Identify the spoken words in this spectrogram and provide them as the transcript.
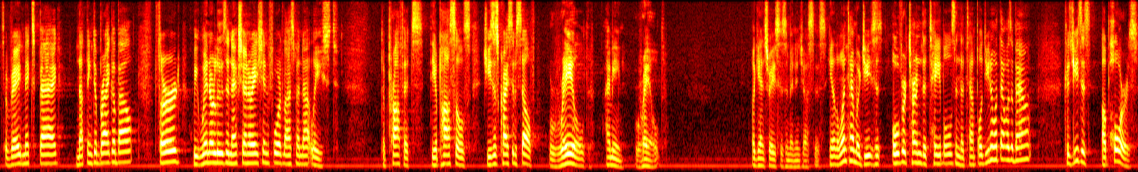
It's a very mixed bag, nothing to brag about. Third, we win or lose the next generation. Fourth, last but not least, the prophets, the apostles, Jesus Christ himself railed, I mean, railed against racism and injustice. You know, the one time where Jesus overturned the tables in the temple, do you know what that was about? Because Jesus abhors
